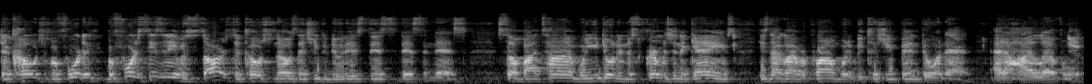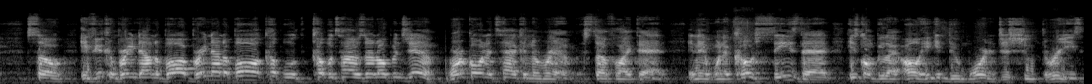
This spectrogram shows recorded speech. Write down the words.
the coach before the before the season even starts, the coach knows that you can do this, this, this, and this. So by the time when you're doing it in the scrimmage in the games, he's not gonna have a problem with it because you've been doing that at a high level. Yeah. So if you can bring down the ball, bring down the ball a couple couple times during open gym. Work on attacking the rim, stuff like that. And then when the coach sees that, he's gonna be like, oh, he can do more than just shoot threes.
